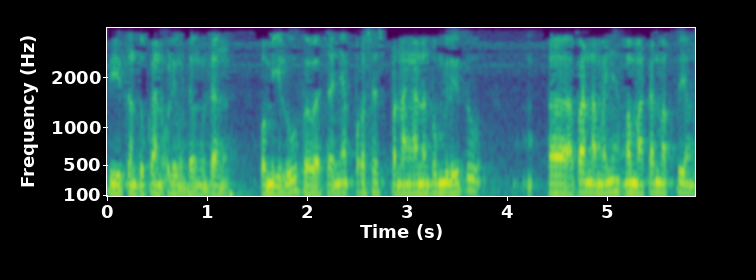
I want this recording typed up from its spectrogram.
ditentukan oleh undang-undang pemilu bahwasanya proses penanganan pemilu itu eh, apa namanya memakan waktu yang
